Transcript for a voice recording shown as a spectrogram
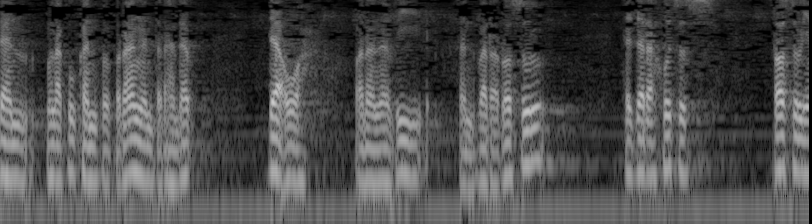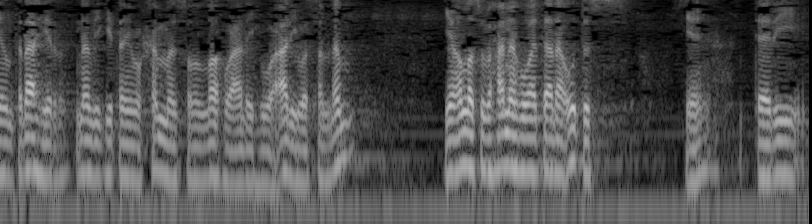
dan melakukan peperangan terhadap dakwah para nabi dan para rasul secara khusus Rasul yang terakhir Nabi kita Muhammad sallallahu alaihi wasallam yang Allah Subhanahu wa taala utus ya dari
